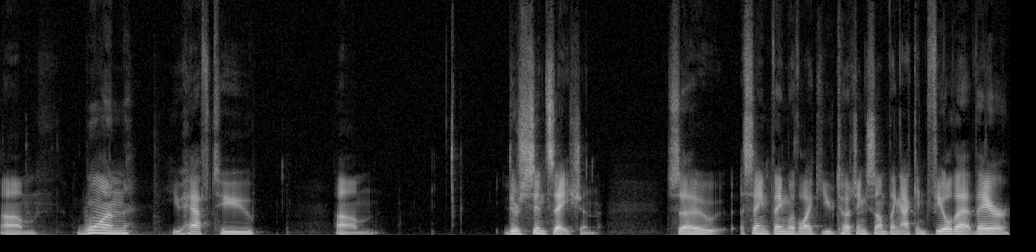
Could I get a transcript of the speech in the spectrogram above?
Um, one, you have to. Um, there's sensation. So same thing with like you touching something, I can feel that there.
